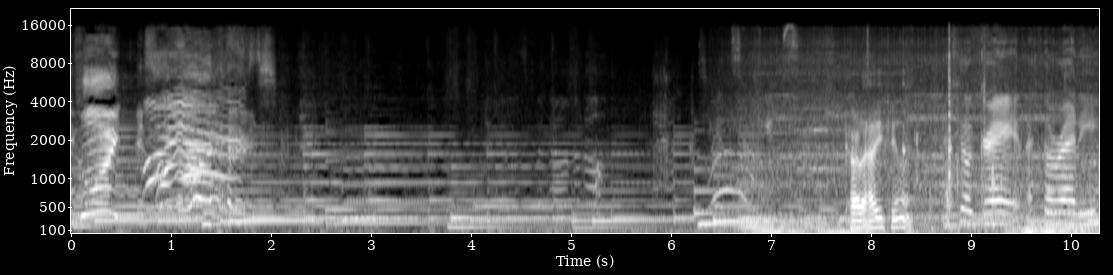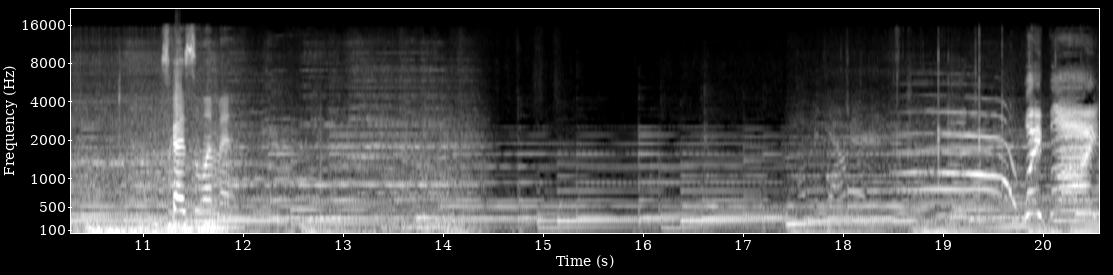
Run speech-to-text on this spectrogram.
point! It's Warriors! Carla, how are you feeling? I feel great. I feel ready. Sky's the limit. Wait, boy!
